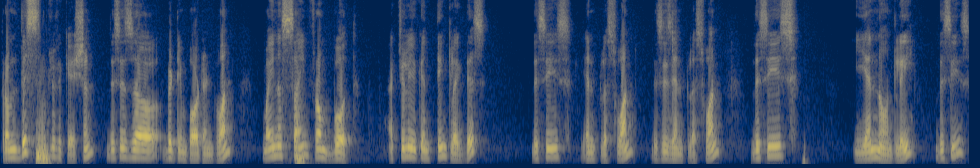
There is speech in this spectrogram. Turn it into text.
from this simplification, this is a bit important one, minus sign from both. Actually, you can think like this, this is n plus 1, this is n plus 1, this is n only, this is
